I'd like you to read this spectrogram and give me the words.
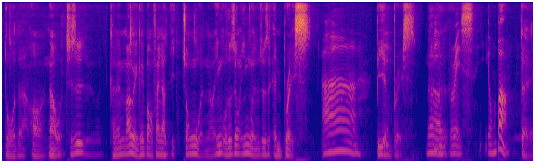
多的哦。那我其实可能 Margaret 可以帮我翻一下中文哦，因为我都是用英文，就是 embrace 啊，be embrace，那 embrace 拥抱，对，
